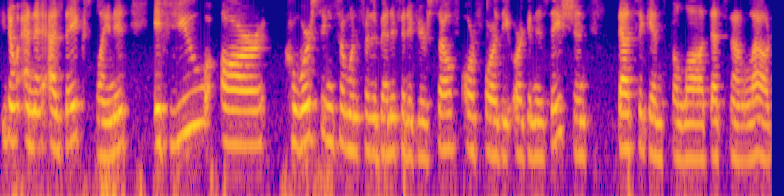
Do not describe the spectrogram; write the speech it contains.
You know and as they explain it if you are coercing someone for the benefit of yourself or for the organization that's against the law. That's not allowed.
